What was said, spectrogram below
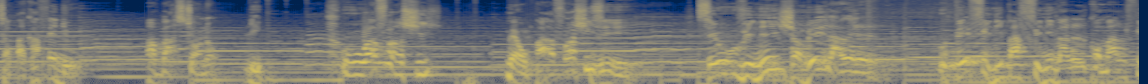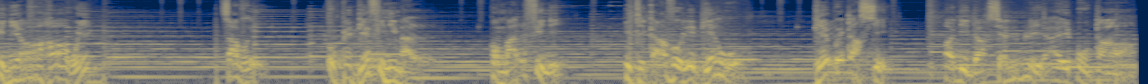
Ça pas qu'à faire de En bastion, non. Libre. Ou affranchi. Mais on pas franchisé. C'est où venir jamber la règle. Ou peut finir par finir mal, comme mal finir en oui. Ça vrai. Ou peut bien finir mal, comme mal fini. Il était qu'à voler bien haut, bien prétentieux, en disant et pourtant,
